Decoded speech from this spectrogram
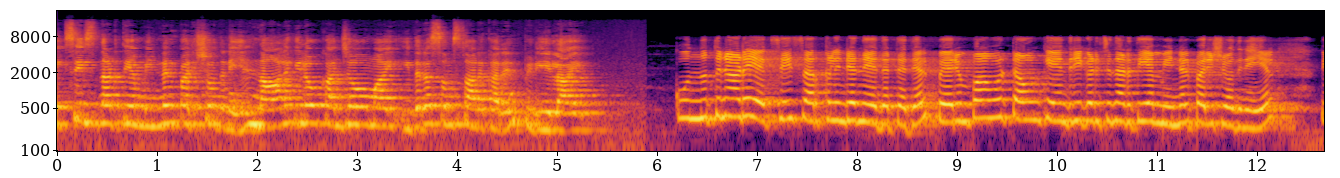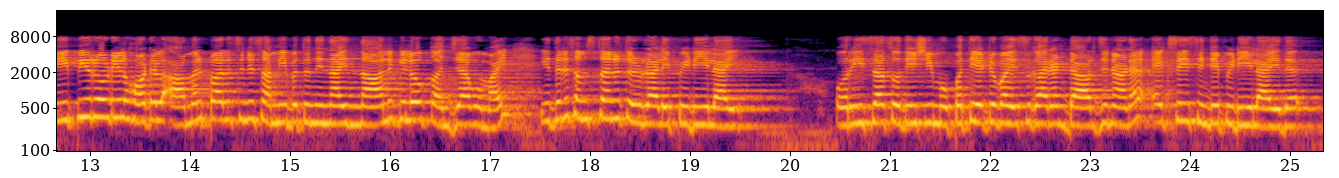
എക്സൈസ് നടത്തിയ മിന്നൽ പരിശോധനയിൽ നാല് കിലോ കഞ്ചാവുമായി ഇതര സംസ്ഥാനക്കാരൻ പിടിയിലായി. കുന്നത്തുനാട് എക്സൈസ് സർക്കിളിന്റെ നേതൃത്വത്തിൽ പെരുമ്പാവൂർ ടൗൺ കേന്ദ്രീകരിച്ച് നടത്തിയ മിന്നൽ പരിശോധനയിൽ പി പി റോഡിൽ ഹോട്ടൽ അമൽ പാലസിന് സമീപത്തു നിന്നായി നാല് കിലോ കഞ്ചാവുമായി ഇതര സംസ്ഥാന തൊഴിലാളി പിടിയിലായി. ഒറീസ സ്വദേശി മുപ്പത്തിയെട്ട് വയസ്സുകാരൻ ഡാർജിനാണ് എക്സൈസിന്റെ പിടിയിലായത്.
